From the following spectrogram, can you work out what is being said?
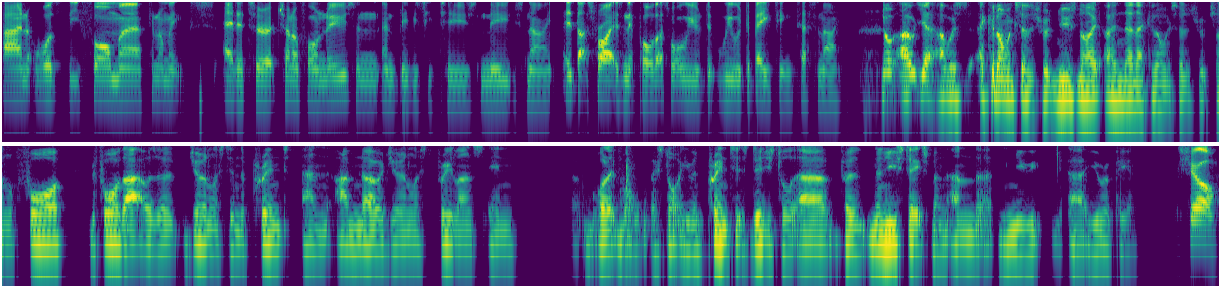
and was the former economics editor at Channel Four News and, and BBC Two's Newsnight. That's right, isn't it, Paul? That's what we were we were debating, Tess and I. No, I, yeah, I was economics editor at Newsnight and then economics editor at Channel 4. Before that, I was a journalist in the print, and I'm now a journalist freelance in uh, well, it, well it's not even print, it's digital uh, for the New Statesman and the New uh, European. Sure,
